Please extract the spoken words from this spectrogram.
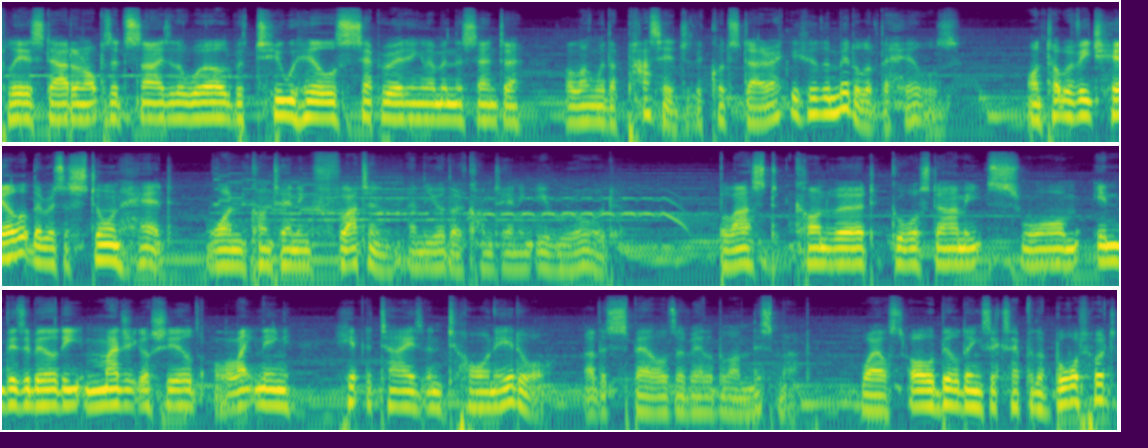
Players start on opposite sides of the world with two hills separating them in the centre, along with a passage that cuts directly through the middle of the hills. On top of each hill there is a stone head, one containing Flatten and the other containing Erode. Blast, Convert, Ghost Army, Swarm, Invisibility, Magical Shield, Lightning, Hypnotize and Tornado are the spells available on this map, whilst all buildings except for the Boat Hut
